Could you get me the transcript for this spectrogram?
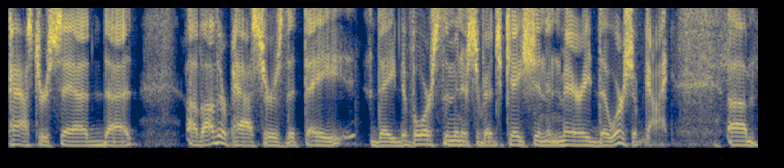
pastor said that of other pastors that they they divorced the minister of education and married the worship guy. Um,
